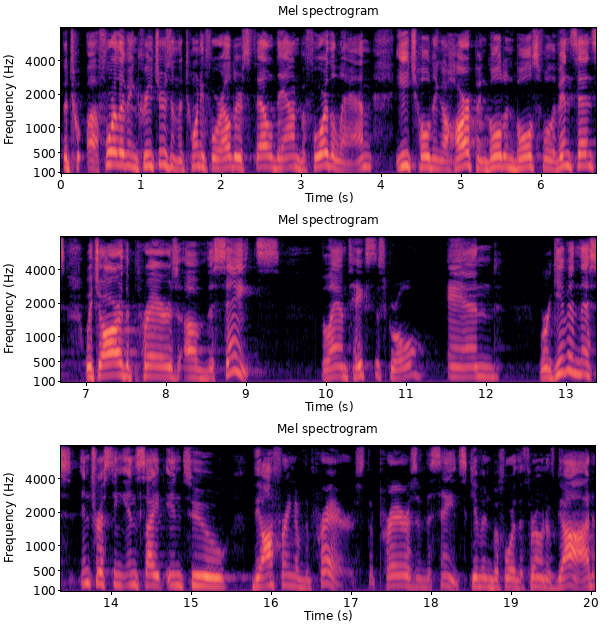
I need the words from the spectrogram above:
the tw- uh, four living creatures and the 24 elders fell down before the Lamb, each holding a harp and golden bowls full of incense, which are the prayers of the saints. The Lamb takes the scroll, and we're given this interesting insight into the offering of the prayers, the prayers of the saints given before the throne of God.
